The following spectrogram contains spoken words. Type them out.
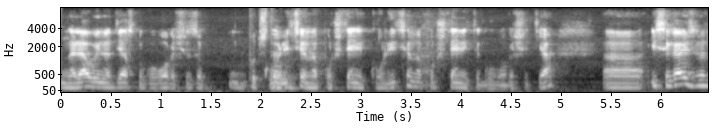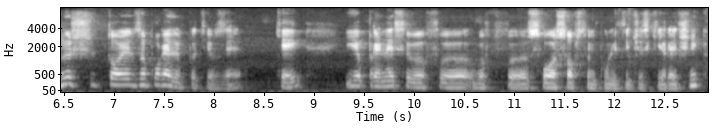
наляво и надясно говореше за Почтен. коалиция на почтените. Коалиция на почтените говореше тя. и сега изведнъж той за пореден път я взе, Кей, и я пренесе в, в, в своя собствен политически речник.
